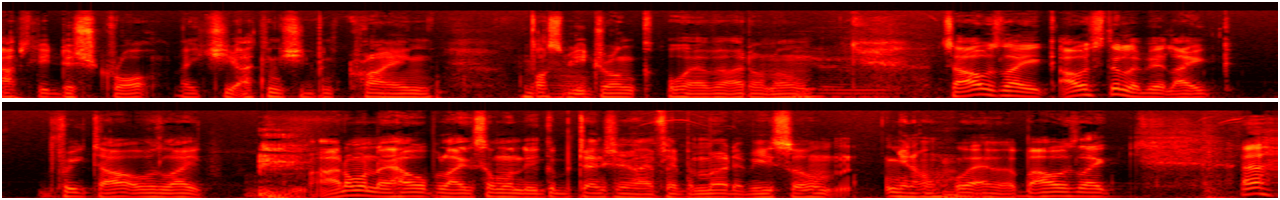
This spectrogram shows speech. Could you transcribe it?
absolutely distraught. Like she, I think she'd been crying, possibly Mhm. drunk or whatever. I don't know. So I was like, I was still a bit like freaked out. I was like, I don't want to help like someone who could potentially like flip and murder me. So you know, whatever. But I was like, ah,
